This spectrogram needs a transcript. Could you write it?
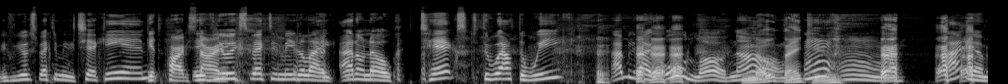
if you're expecting me to check in, Get the party started. If you're expecting me to like, I don't know, text throughout the week, I'd be like, oh Lord, no. No, thank you. I am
